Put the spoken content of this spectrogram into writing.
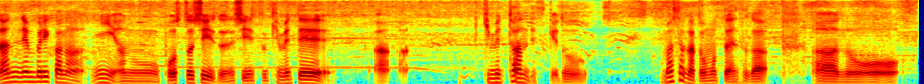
何年ぶりかなに、あのー、ポストシーズン進出決めてあ決めたんですけどまさかと思ったんですが、あのー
